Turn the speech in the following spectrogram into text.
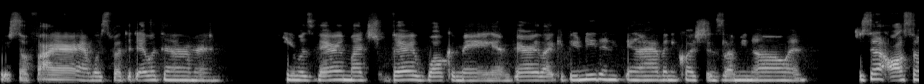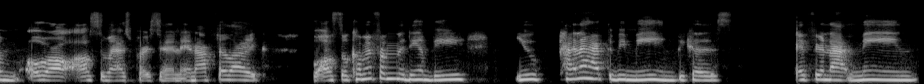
We're so fire. And we spent the day with him and he was very much very welcoming and very like if you need anything i have any questions let me know. And just an awesome overall awesome ass person. And i feel like also coming from the dmv you kind of have to be mean because if you're not mean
